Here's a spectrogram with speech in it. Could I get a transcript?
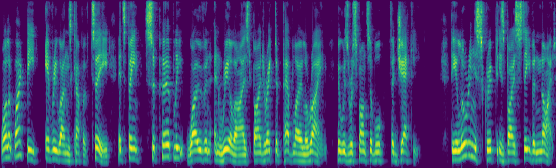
While it won't be everyone's cup of tea, it's been superbly woven and realised by director Pablo Larraín, who was responsible for Jackie. The alluring script is by Steven Knight,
